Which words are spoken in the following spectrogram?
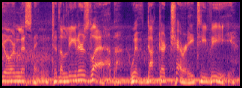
you're listening to the Leaders Lab with Dr. Charity TV.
